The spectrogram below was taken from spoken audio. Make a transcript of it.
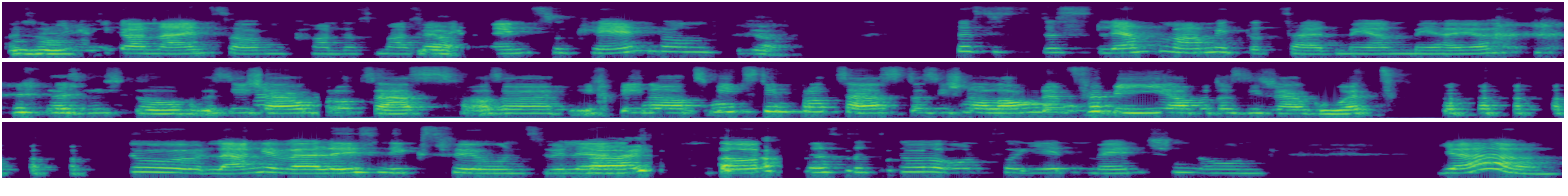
Also mhm. richtig auch Nein sagen kann, dass man seine ja. Grenzen kennt und ja. das, ist, das lernt man auch mit der Zeit mehr und mehr, ja. Das ist so. Es ist auch ein Prozess. Also ich bin noch mit im Prozess, das ist noch lange nicht vorbei, aber das ist auch gut. Du, Langeweile ist nichts für uns. Wir lernen das dazu und von jedem Menschen. Und ja,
